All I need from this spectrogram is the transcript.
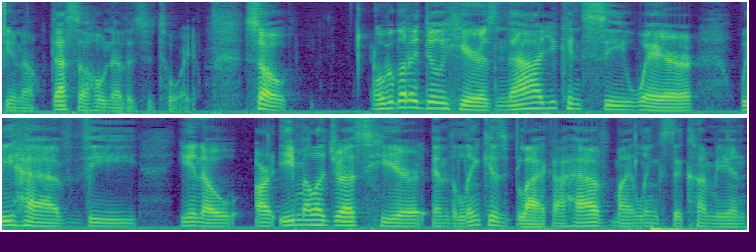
you know, that's a whole nother tutorial. So what we're going to do here is now you can see where we have the you know our email address here and the link is black. I have my links that come in.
